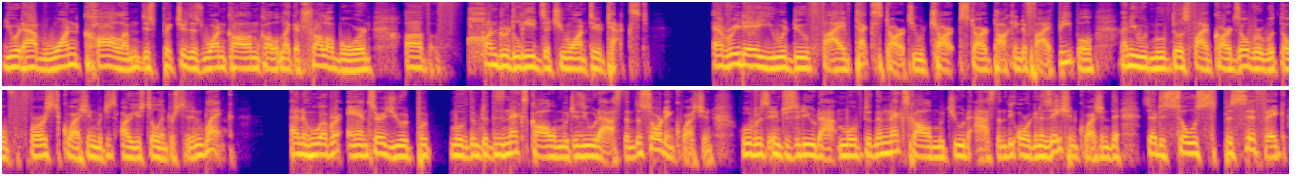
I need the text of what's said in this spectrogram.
you would have one column just picture this one column call it like a trello board of 100 leads that you want to text. Every day you would do five text starts. You would chart start talking to five people and you would move those five cards over with the first question which is are you still interested in blank and whoever answers, you would put move them to this next column, which is you would ask them the sorting question. Whoever's interested, you would move to the next column, which you would ask them the organization question that, that is so specific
